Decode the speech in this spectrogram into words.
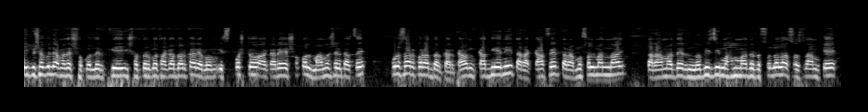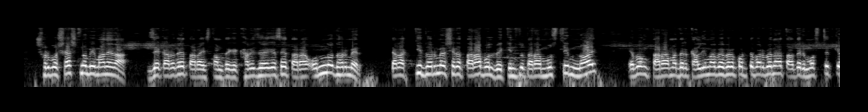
এই বিষয়গুলি আমাদের সকলেরকেই সতর্ক থাকা দরকার এবং স্পষ্ট আকারে সকল মানুষের কাছে প্রচার করার দরকার। কারণ কাদিয়ানি তারা কাফের, তারা মুসলমান নয়। তারা আমাদের নবীজি মোহাম্মদ রসুল্লাহ ইসলামকে সর্বশেষ নবী মানে না। যে কারণে তারা ইসলাম থেকে খারিজ হয়ে গেছে। তারা অন্য ধর্মের, তারা কি ধর্মের সেটা তারা বলবে, কিন্তু তারা মুসলিম নয় এবং তারা আমাদের কালিমা ব্যবহার করতে পারবে না, তাদের মসজিদকে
